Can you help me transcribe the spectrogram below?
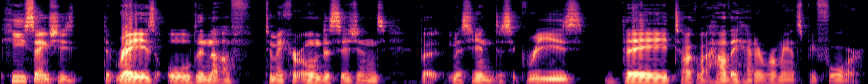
he's saying she's that Ray is old enough to make her own decisions, but Miss Yin disagrees. They talk about how they had a romance before.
